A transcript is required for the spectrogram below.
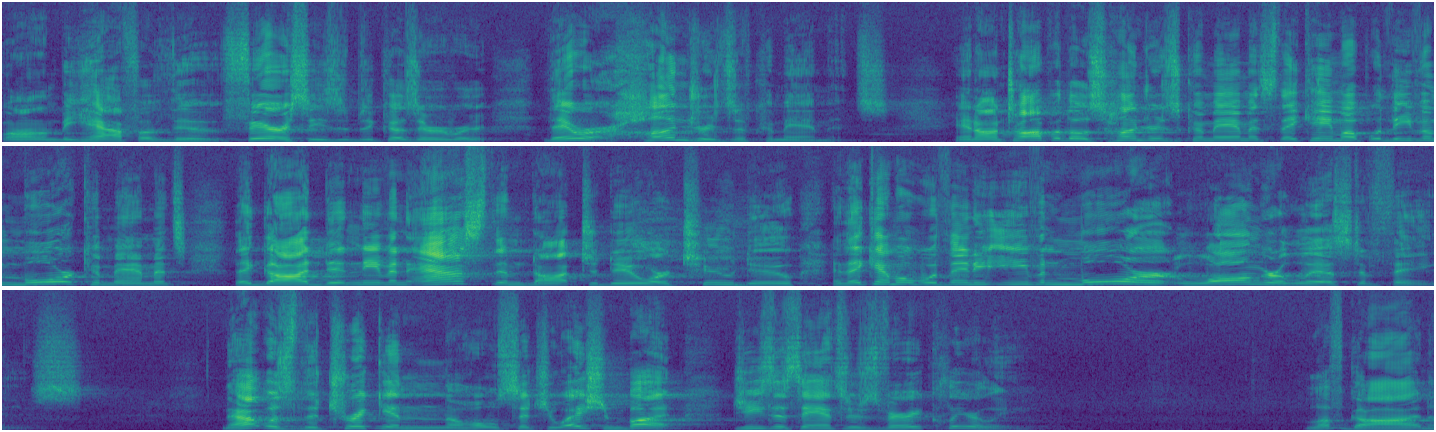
on behalf of the Pharisees is because there were, there were hundreds of commandments. And on top of those hundreds of commandments, they came up with even more commandments that God didn't even ask them not to do or to do. And they came up with an even more longer list of things. That was the trick in the whole situation. But Jesus answers very clearly love God,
